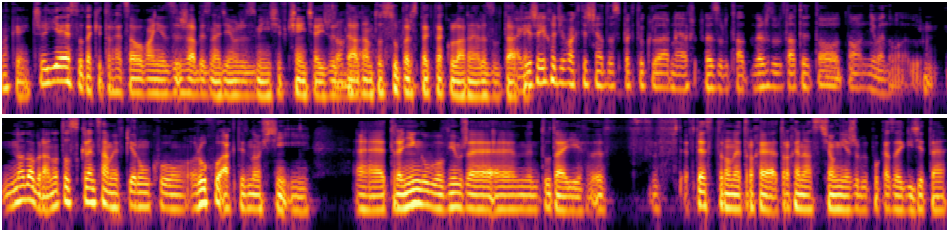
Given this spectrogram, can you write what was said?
Okej, okay. czyli jest to takie trochę całowanie z żaby z nadzieją, że zmieni się w księcia i że trochę da nam tak. to super spektakularne rezultaty. Tak, jeżeli chodzi faktycznie o te spektakularne rezultaty, rezultaty to no, nie będą one duże. No dobra, no to skręcamy w kierunku ruchu, aktywności i e, treningu, bo wiem, że e, tutaj w, w, w, tę stronę trochę, trochę nas ciągnie, żeby pokazać, gdzie te,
